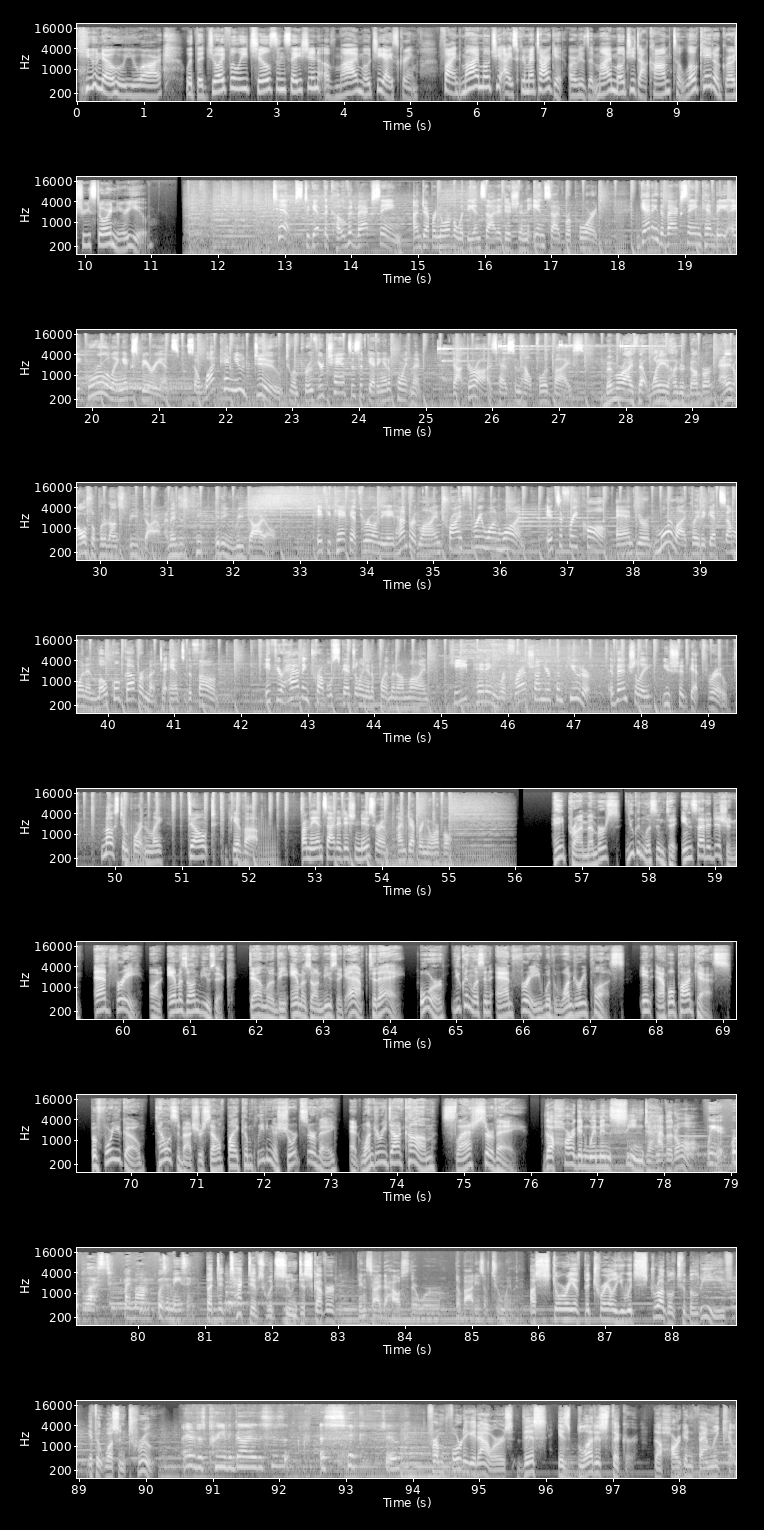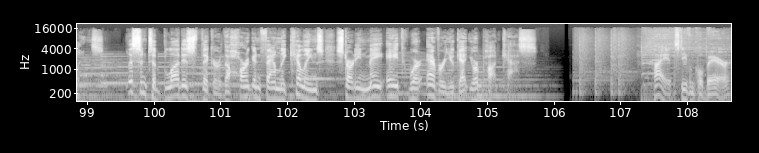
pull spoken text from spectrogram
you know who you are with the joyfully chill sensation of My Mochi ice cream. Find My Mochi ice cream at Target or visit MyMochi.com to locate a grocery store near you. Tips to get the COVID vaccine. I'm Deborah Norville with the Inside Edition Inside Report. Getting the vaccine can be a grueling experience. So, what can you do to improve your chances of getting an appointment? Dr. Oz has some helpful advice. Memorize that 1 800 number and also put it on speed dial, and then just keep hitting redial. If you can't get through on the 800 line, try 311. It's a free call, and you're more likely to get someone in local government to answer the phone. If you're having trouble scheduling an appointment online, keep hitting refresh on your computer. Eventually, you should get through. Most importantly, don't give up. From the Inside Edition newsroom, I'm Deborah Norville. Hey, Prime members, you can listen to Inside Edition ad free on Amazon Music. Download the Amazon Music app today. Or you can listen ad free with Wondery Plus in Apple Podcasts. Before you go, tell us about yourself by completing a short survey at wondery.com/survey. The Hargan women seemed to have it all. We were blessed. My mom was amazing. But detectives would soon discover Inside the house, there were the bodies of two women. a story of betrayal you would struggle to believe if it wasn't true. I am just praying to God. This is a sick joke. From 48 Hours, this is Blood is Thicker The Hargan Family Killings. Listen to Blood is Thicker The Hargan Family Killings starting May 8th, wherever you get your podcasts. Hi, it's Stephen Colbert,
